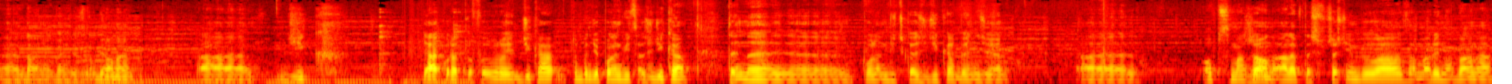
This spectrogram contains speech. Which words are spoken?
e, daniu będzie zrobione. E, Dzik, ja akurat preferuję dzika, to będzie polędwica z dzika. Ten polędwiczka z dzika będzie obsmażona, ale też wcześniej była zamarynowana,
